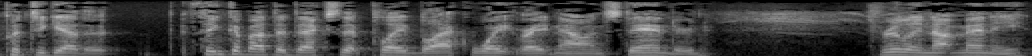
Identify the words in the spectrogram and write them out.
put together. Think about the decks that play black white right now in standard. It's really not many.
